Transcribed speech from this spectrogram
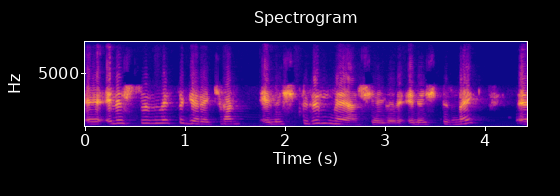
e, eleştirilmesi gereken, eleştirilmeyen şeyleri eleştirmek, e,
